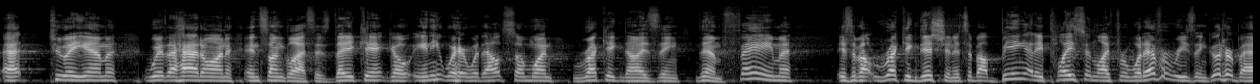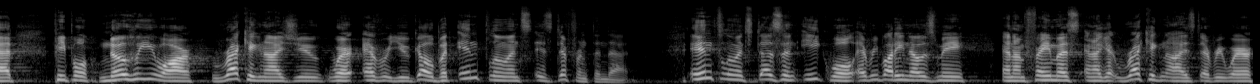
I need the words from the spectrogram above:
at 2 a.m. with a hat on and sunglasses. They can't go anywhere without someone recognizing them. Fame is about recognition, it's about being at a place in life for whatever reason, good or bad. People know who you are, recognize you wherever you go. But influence is different than that. Influence doesn't equal everybody knows me and I'm famous and I get recognized everywhere.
